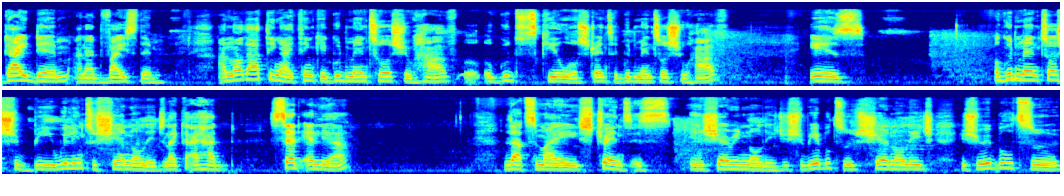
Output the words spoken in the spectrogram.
guide them, and advise them. Another thing I think a good mentor should have, a- good skill or strength a good mentor should have, is a good mentor should be willing to share knowledge. Like I had said earlier, that my strength is in sharing knowledge. You should be able to share knowledge. You should be able to,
